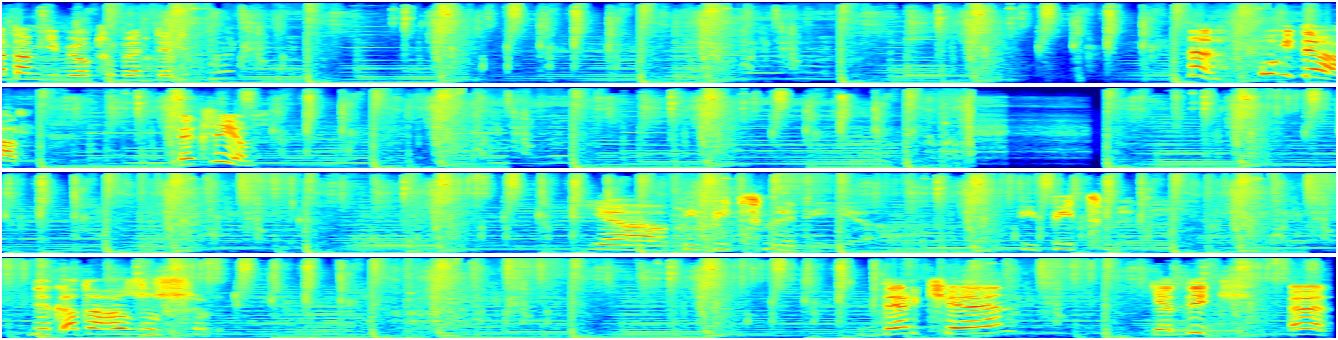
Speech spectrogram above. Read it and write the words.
Adam gibi otur beni delirtme. Heh, bu ideal. Bekliyorum. Ya bir bitmedi ya. Bir bitmedi. Ne kadar uzun sürdü. Derken geldik. Evet.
